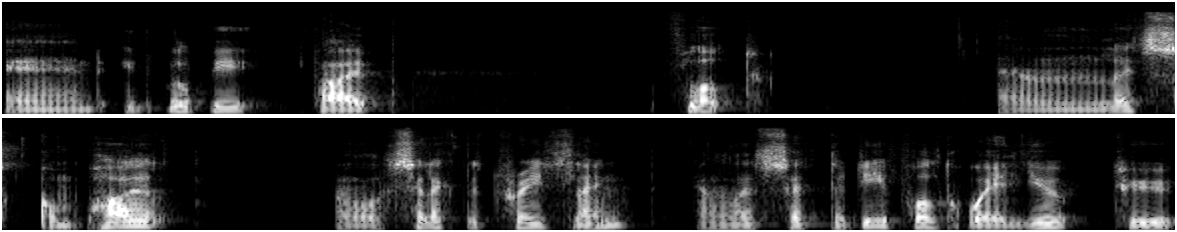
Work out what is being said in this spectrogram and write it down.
and it will be type float and let's compile and let's select the trace length and let's set the default value to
